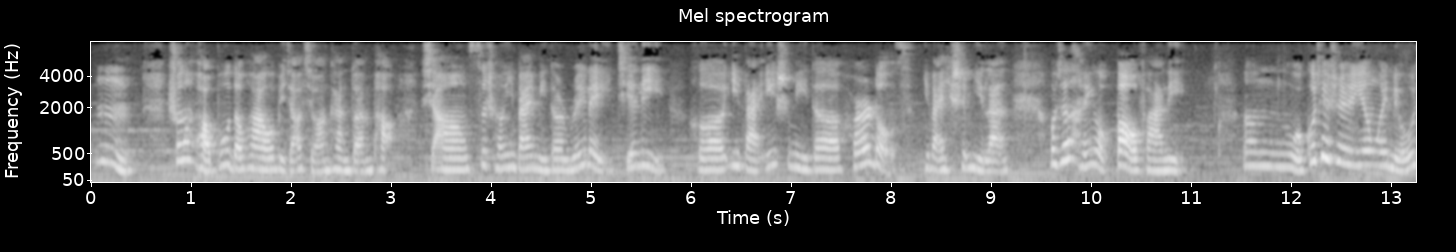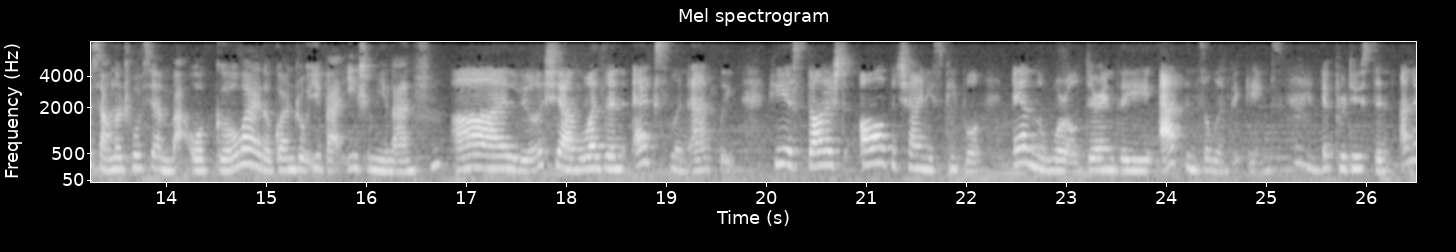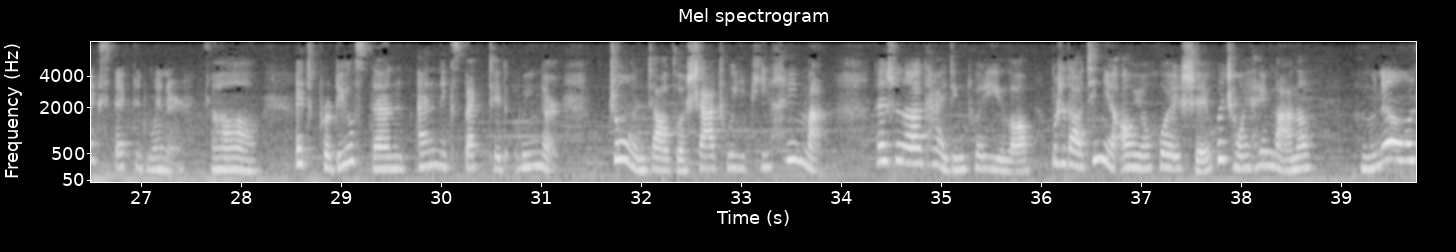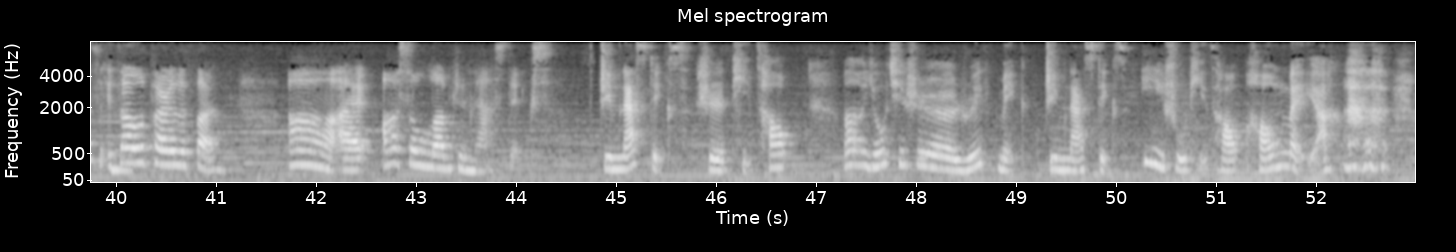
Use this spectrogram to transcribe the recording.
嗯，说到跑步的话，我比较喜欢看短跑，像四乘一百米的 relay 接力和一百一十米的 hurdles 一百一十米栏，我觉得很有爆发力。嗯，我估计是因为刘翔的出现吧，我格外的关注一百一十米栏。 Ah, Liu Xiang was an excellent athlete. He astonished all the Chinese people and the world during the Athens Olympic Games. It produced an unexpected winner. 啊、i t produced an unexpected winner， 中文叫做杀出一匹黑马。但是呢，他已经退役了，不知道今年奥运会谁会成为黑马呢？Who knows? It's all a part of the fun. Ah, I also love gymnastics. Gymnastics 是体操，呃，尤其是 rhythmic gymnastics 艺术体操，好美呀！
